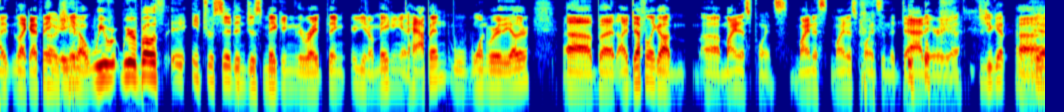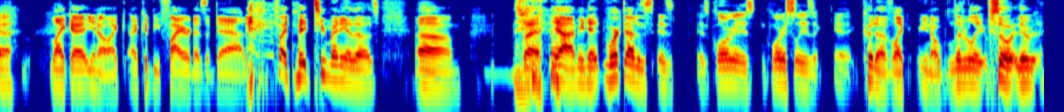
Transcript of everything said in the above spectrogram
I like, I think Oh, you know, we were we were both uh, interested in just making the right thing, you know, making it happen one way or the other. Uh, but I definitely got uh, minus points, minus minus points in the dad area. did you get, Uh, yeah. Like, uh, you know, I I could be fired as a dad if I'd make too many of those. Um, but yeah, I mean, it worked out as as as glorious gloriously as it uh, could have. Like, you know, literally. So there.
